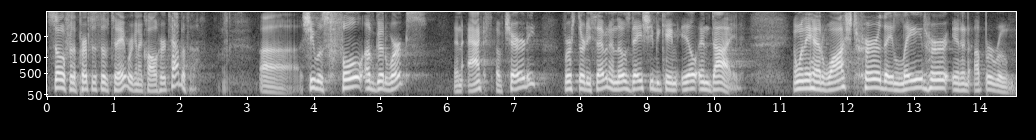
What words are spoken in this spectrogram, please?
So, for the purpose of today, we're going to call her Tabitha. Uh, she was full of good works and acts of charity. Verse 37 In those days she became ill and died. And when they had washed her, they laid her in an upper room.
